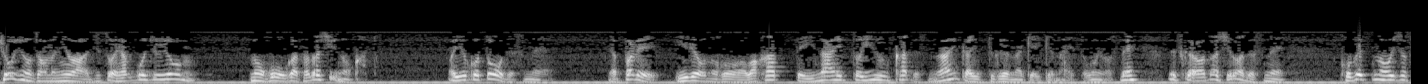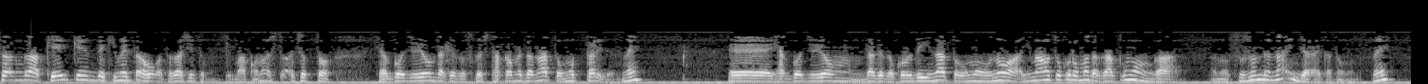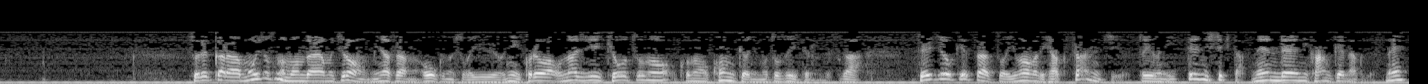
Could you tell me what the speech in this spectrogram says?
長寿のためには、実は154の方が正しいのかと、いうことをですね、やっぱり医療の方は分かっていないというかですね、何か言ってくれなきゃいけないと思いますね。ですから私はですね、個別のお医者さんが経験で決めた方が正しいと思って、まあ、この人はちょっと154だけど少し高めだなと思ったりですね、えー、154だけどこれでいいなと思うのは、今のところまだ学問があの進んでないんじゃないかと思うんですね。それからもう一つの問題はもちろん皆さん多くの人が言うように、これは同じ共通のこの根拠に基づいているんですが、正常血圧を今まで130というふうに一定にしてきた。年齢に関係なくですね。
